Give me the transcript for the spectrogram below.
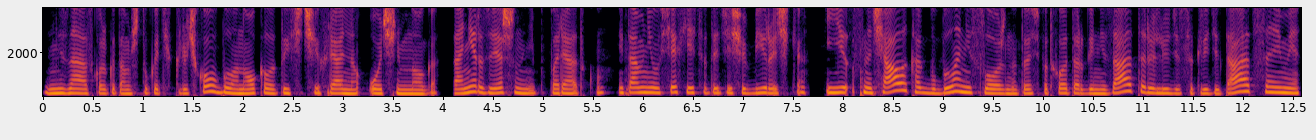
Не знаю, сколько там штук этих крючков было, но около тысячи, их реально очень много. Они развешаны не по порядку. И там не у всех есть вот эти еще бирочки. И сначала как бы было несложно, то есть подходят организаторы, люди с аккредитациями,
